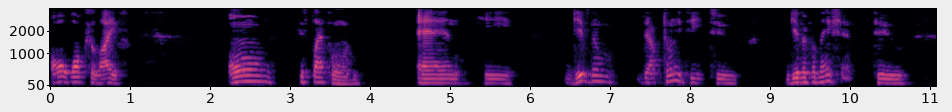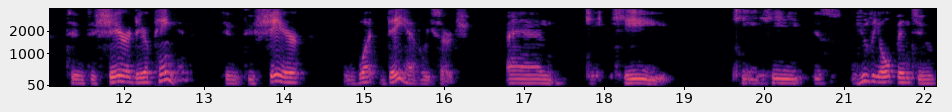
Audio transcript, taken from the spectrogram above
all walks of life on his platform and he gives them the opportunity to give information, to to to share their opinion, to to share what they have researched. And he, he he he is usually open to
